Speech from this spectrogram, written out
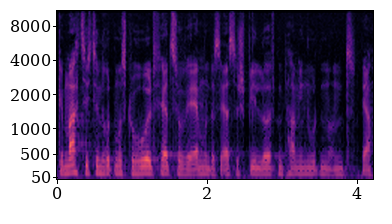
gemacht, sich den Rhythmus geholt, fährt zur WM und das erste Spiel läuft ein paar Minuten und ja,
